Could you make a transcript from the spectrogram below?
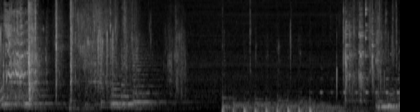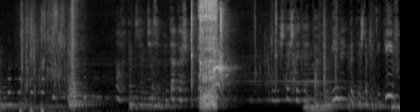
ieși. Liniștește-te, va fi bine, gândește pozitiv.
